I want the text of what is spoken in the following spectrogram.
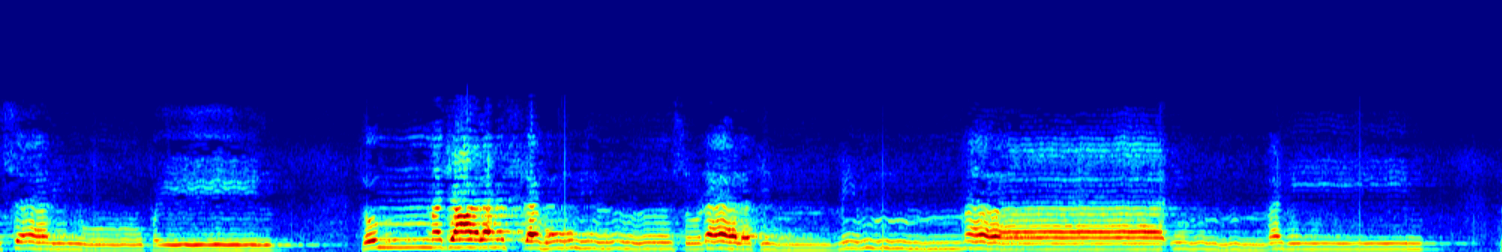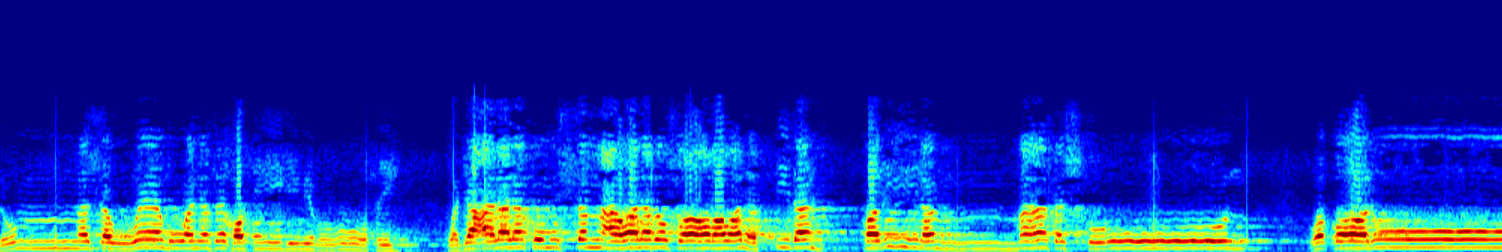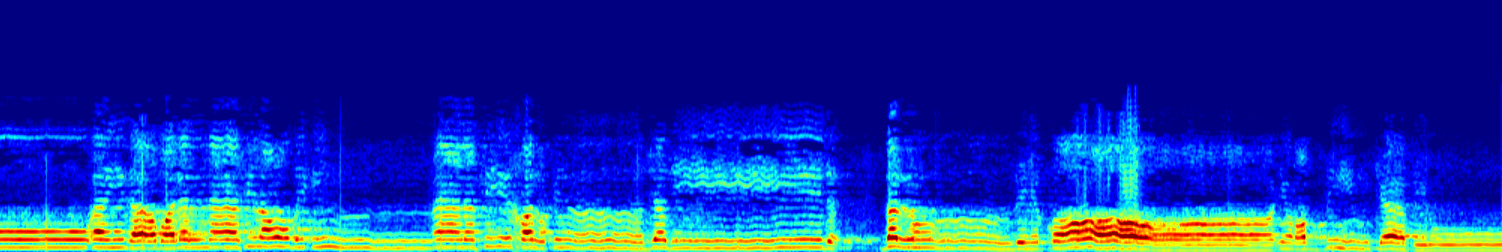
الإنسان من طين ثم جعل نسله من سلالة من ماء مهين. ثم سواه ونفخ فيه من روحه. وجعل لكم السمع والبصار والأفئدة قليلا ما تشكرون. وقالوا أئذا ضللنا في الأرض إنا لفي خلق جديد بل هم بلقاء ربهم كافرون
